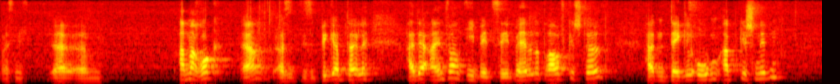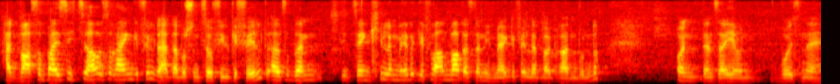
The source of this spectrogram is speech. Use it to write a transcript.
Weiß nicht. Äh, ähm, Amarok, ja, also diese Pickup-Teile, hat er einfach einen IBC-Behälter draufgestellt, hat einen Deckel oben abgeschnitten, hat Wasser bei sich zu Hause reingefüllt, da hat aber schon so viel gefehlt, als er dann die 10 Kilometer gefahren war, dass da nicht mehr gefehlt hat, war gerade ein Wunder. Und dann sage ich, und wo ist eine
